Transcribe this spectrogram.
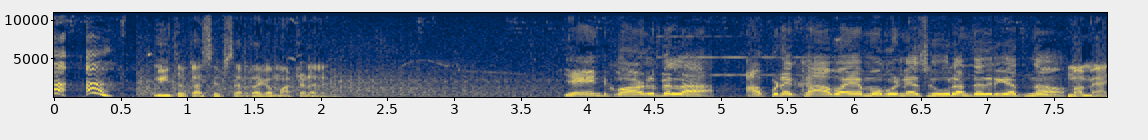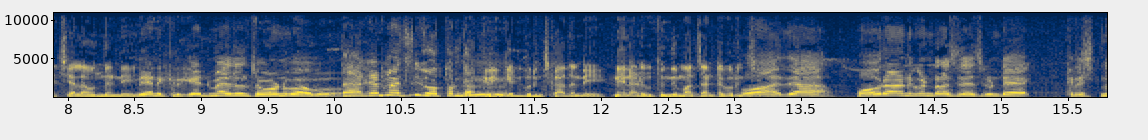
ఆ, ఆ. మీతో కాసేపు సరదాగా మాట్లాడాలని. ఏంటి కోడల పిల్ల? అప్పుడే కాబోయే మొగుడు నేసుకు ఊరంతా తిరిగేస్తున్నావు. మా మ్యాచ్ ఎలా ఉందండి? నేను క్రికెట్ మ్యాచ్లు చూడండి బాబు. ప్యాకెట్ మ్యాచ్లు చూస్తుంటా. క్రికెట్ గురించి కాదండి. నేను అడుగుతుంది మా జంట ఓ గురించి అదే. పౌరాణిక డ్రెస్ వేసుకుంటే కృష్ణ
